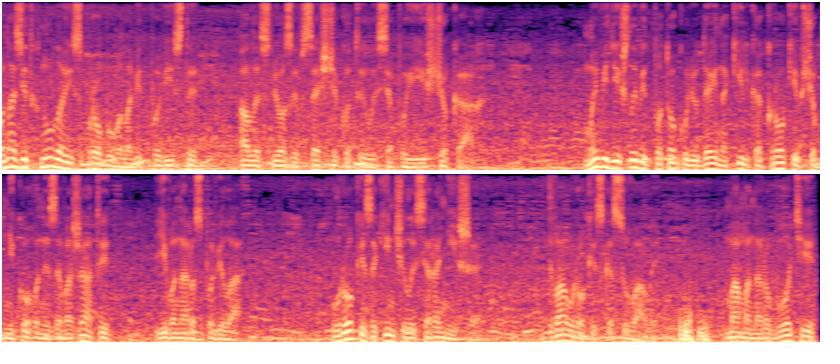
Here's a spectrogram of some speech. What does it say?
Вона зітхнула і спробувала відповісти, але сльози все ще котилися по її щоках. Ми відійшли від потоку людей на кілька кроків, щоб нікого не заважати, і вона розповіла. Уроки закінчилися раніше. Два уроки скасували. Мама на роботі,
